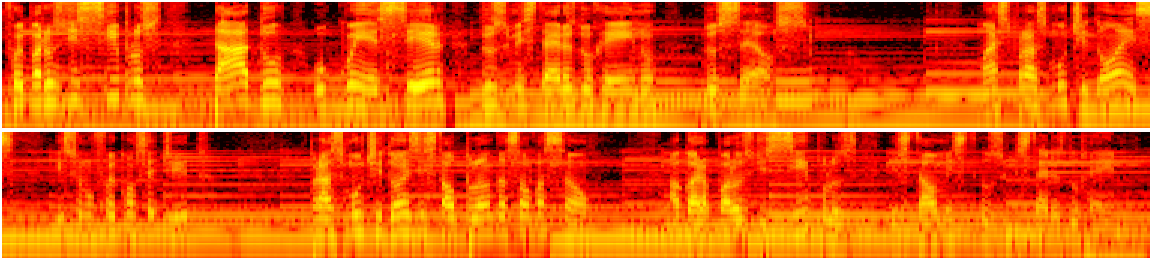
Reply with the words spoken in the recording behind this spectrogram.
foi para os discípulos dado o conhecer dos mistérios do reino dos céus. Mas para as multidões, isso não foi concedido. Para as multidões está o plano da salvação. Agora, para os discípulos, estão os mistérios do reino.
